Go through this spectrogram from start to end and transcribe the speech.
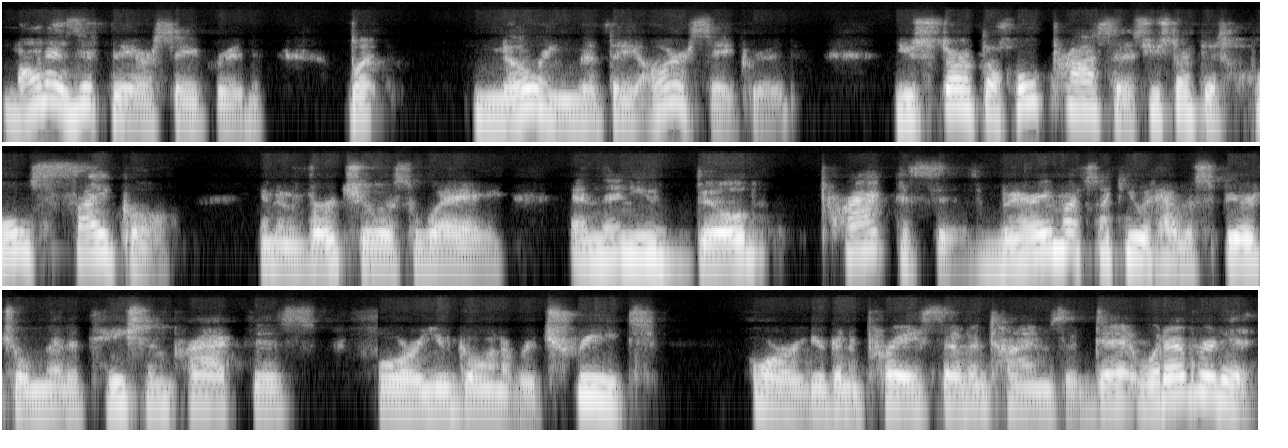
not as if they are sacred but knowing that they are sacred you start the whole process, you start this whole cycle in a virtuous way. And then you build practices, very much like you would have a spiritual meditation practice, or you go on a retreat, or you're going to pray seven times a day, whatever it is.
